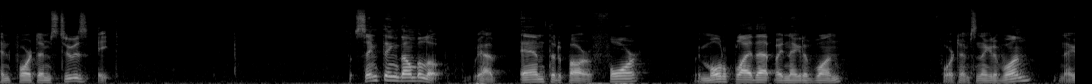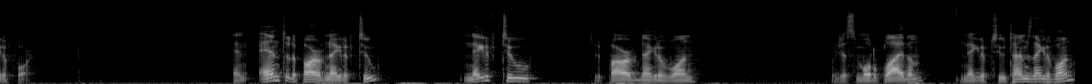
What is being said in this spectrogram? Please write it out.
and 4 times 2 is 8. So same thing down below. We have m to the power of 4. We multiply that by negative 1. 4 times negative 1, negative 4. And n to the power of negative 2. Negative 2 to the power of negative 1. We just multiply them. Negative 2 times negative 1.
